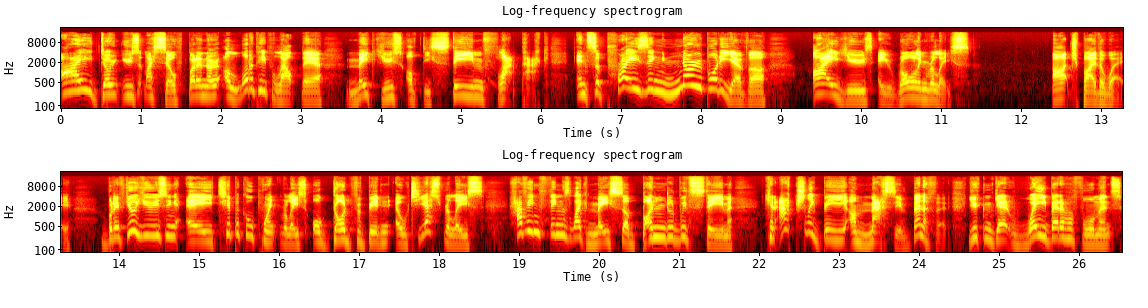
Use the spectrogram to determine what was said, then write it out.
I don't use it myself, but I know a lot of people out there make use of the Steam Flatpak. And surprising nobody ever, I use a rolling release. Arch, by the way. But if you're using a typical point release or God forbid an LTS release, having things like Mesa bundled with Steam can actually be a massive benefit. You can get way better performance,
